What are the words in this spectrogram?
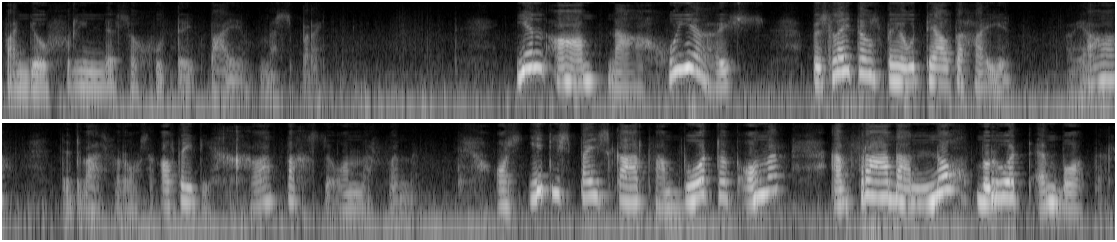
van jou vriende se goedheid baie misbruik. Een aand na 'n goeie huis besluit ons by 'n hotel te gaan eet. Nou ja, dit was vir ons altyd die grappigste ondervinding. Ons eet die spyskaart van bo tot onder en vra dan nog brood en botter.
